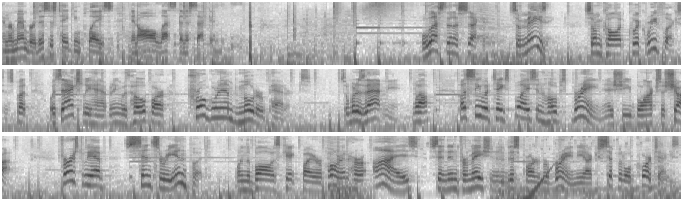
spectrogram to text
And remember, this is taking place in all less than a second. Less than a second. It's amazing. Some call it quick reflexes, but what's actually happening with Hope are programmed motor patterns. So what does that mean? Well, let's see what takes place in Hope's brain as she blocks a shot. First, we have sensory input. When the ball is kicked by her opponent, her eyes send information to this part of her brain, the occipital cortex,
